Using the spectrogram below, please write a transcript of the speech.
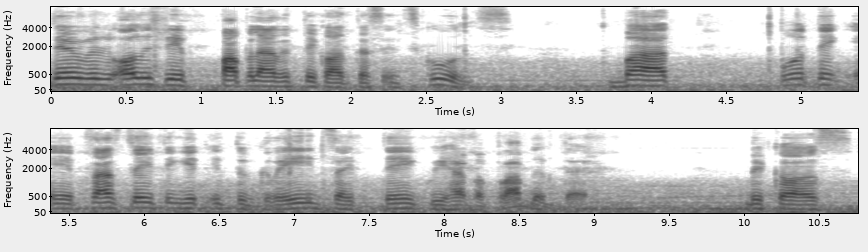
There will always be popularity contests in schools. But putting it, translating it into grades, I think we have a problem there. Because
